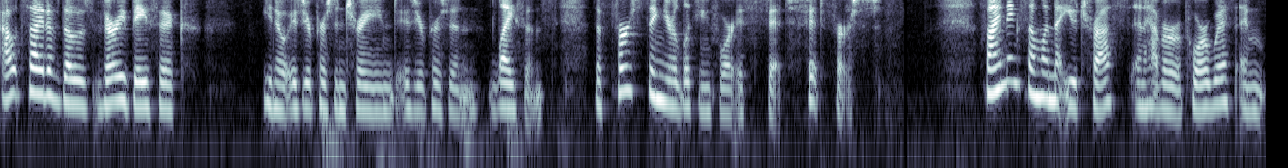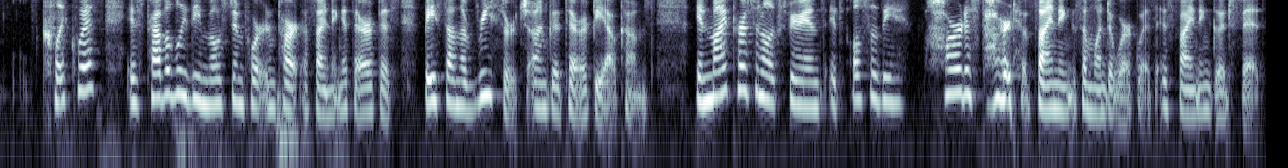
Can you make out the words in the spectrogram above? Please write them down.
outside of those very basic, you know, is your person trained? Is your person licensed? The first thing you're looking for is fit, fit first. Finding someone that you trust and have a rapport with and click with is probably the most important part of finding a therapist based on the research on good therapy outcomes. In my personal experience, it's also the hardest part of finding someone to work with is finding good fit.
